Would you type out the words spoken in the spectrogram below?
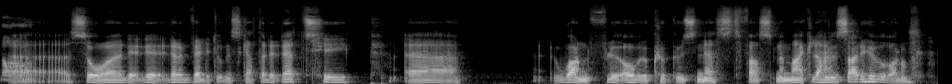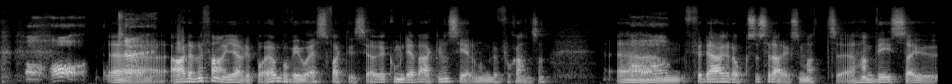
Ja. Eh, så det, det, den är väldigt underskattad. Det, det är typ eh, One Flew Over the Cuckoo's Nest fast med Michael Ironside i huvudrollen. Jaha, okej. Eh, ja, den är fan jävligt bra. Jag har den på VHS faktiskt. Jag rekommenderar verkligen att se den om du får chansen. Ja. För där är det också sådär liksom att eh, han visar ju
